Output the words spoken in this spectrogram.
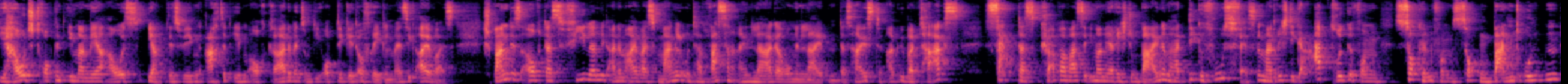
die Haut trocknet immer mehr aus. Ja, deswegen achtet eben auch gerade, wenn es um die Optik geht, auf regelmäßig Eiweiß. Spannend ist auch, dass viele mit einem Eiweißmangel unter Wassereinlagerungen leiden. Das heißt, über Tags sackt das Körperwasser immer mehr Richtung Beine. Man hat dicke Fußfesseln, man hat richtige Abdrücke vom Socken, vom Sockenband unten.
